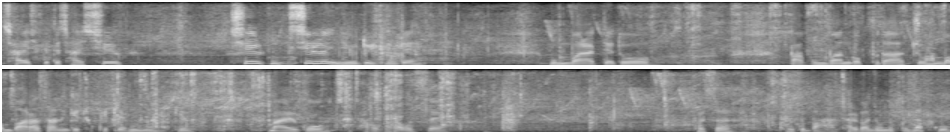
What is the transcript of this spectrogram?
차에 실을 때 잘 실, 실, 실는 이유도 있는데 운반할 때도 막 운반하는 것보다 좀 한번 말아서 하는 게 좋기 때문에 이렇게 말고 작업을 하고 있어요. 벌써 그래도 막 절반 정도 끝났고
